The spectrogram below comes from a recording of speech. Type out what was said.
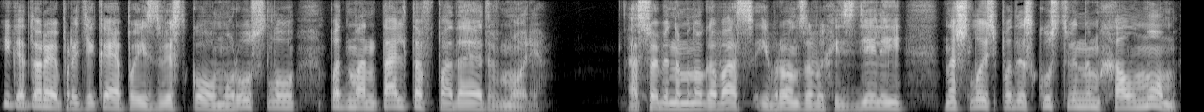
и которая, протекая по известковому руслу, под Монтальто впадает в море. Особенно много ваз и бронзовых изделий нашлось под искусственным холмом,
